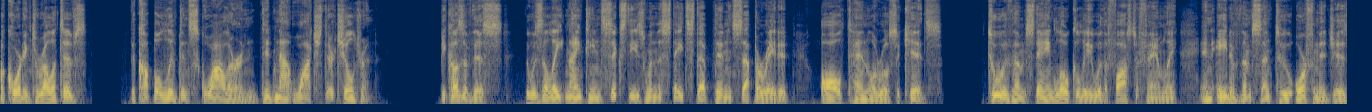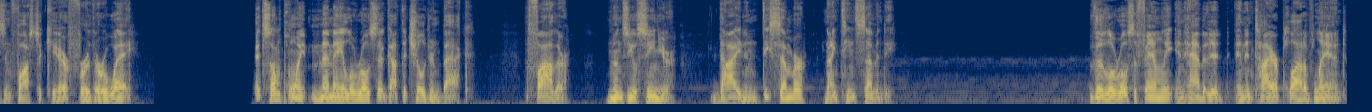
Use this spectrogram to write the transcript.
According to relatives, the couple lived in squalor and did not watch their children. Because of this, it was the late 1960s when the state stepped in and separated all 10 LaRosa kids, two of them staying locally with a foster family, and eight of them sent to orphanages and foster care further away. At some point, Meme LaRosa got the children back. The father, Nunzio Sr., died in December 1970. The LaRosa family inhabited an entire plot of land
